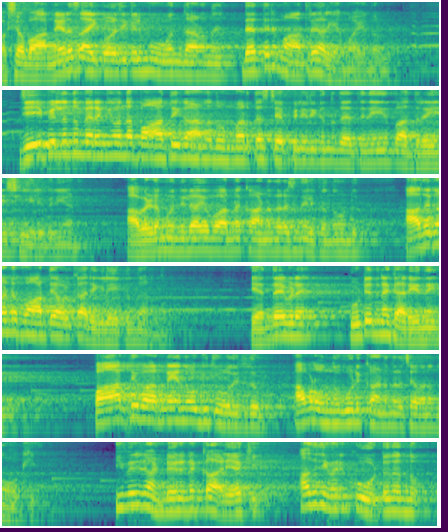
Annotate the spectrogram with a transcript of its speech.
പക്ഷെ വർണയുടെ സൈക്കോളജിക്കൽ മൂവ് എന്താണെന്ന് ദത്തിന് മാത്രമേ അറിയാമായിരുന്നുള്ളൂ ജീപ്പിൽ നിന്നും ഇറങ്ങി വന്ന പാത്തി കാണുന്നത് ഉമ്മർത്തെ സ്റ്റെപ്പിലിരിക്കുന്ന ദത്തിനെയും ഭദ്രയും ശീലുവിനെയാണ്. അവരുടെ മുന്നിലായി വർണ കണ്ണു നിറച്ച് നിൽക്കുന്നുണ്ട് അത് കണ്ട് പാർട്ടി അവൾക്ക് അരികിലേക്ക് നടന്നു. എന്താ ഇവിടെ? കൂട്ടി എന്തിനാ കരയുന്നേ? പാർട്ടി വർണയെ നോക്കി ചോദിച്ചതും അവൾ ഒന്നുകൂടി കണ്ണു നിറച്ച് അവനെ നോക്കി. ഇവർ രണ്ടുപേരെന്നെ കളിയാക്കി. അതിന് കൂട്ടു കൂട്ടുനിന്നു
